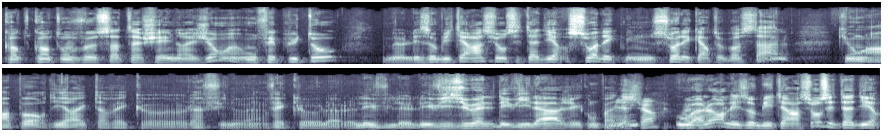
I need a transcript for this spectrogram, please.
quand, quand, on veut s'attacher à une région, on fait plutôt euh, les oblitérations, c'est-à-dire soit les, soit les cartes postales, qui ont un rapport direct avec, euh, la, avec euh, les, visuels des villages et compagnie, ou alors les oblitérations, c'est-à-dire,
